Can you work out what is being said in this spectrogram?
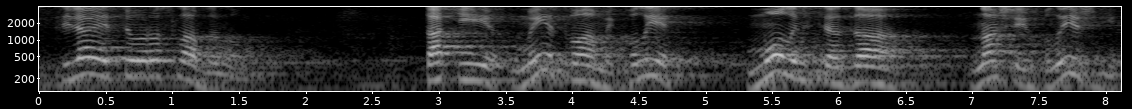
зціляє цього розслабленого. Так і ми з вами, коли молимося за наших ближніх,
